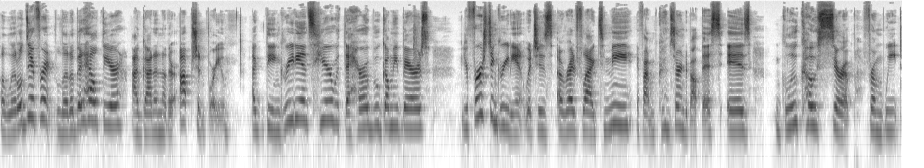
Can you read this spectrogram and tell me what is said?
a little different, a little bit healthier, I've got another option for you. Uh, the ingredients here with the Haribo gummy bears, your first ingredient, which is a red flag to me if I'm concerned about this, is glucose syrup from wheat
